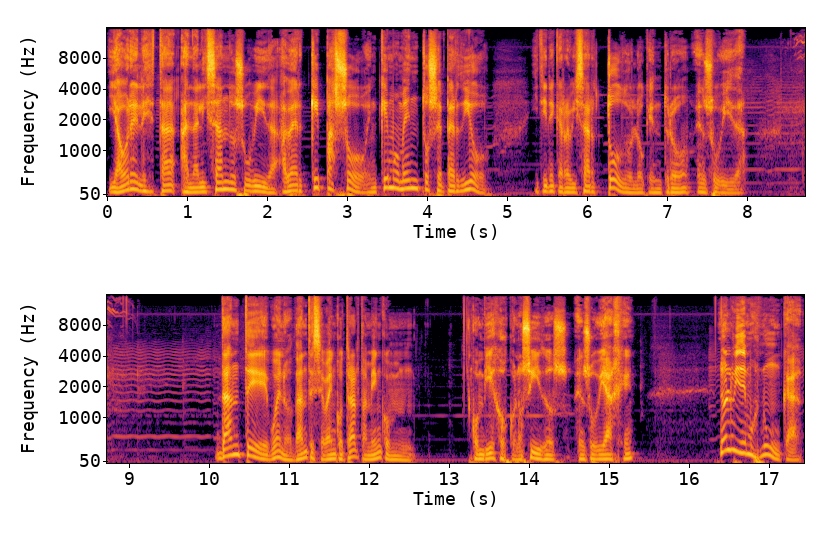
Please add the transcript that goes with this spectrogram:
Y ahora él está analizando su vida, a ver qué pasó, en qué momento se perdió, y tiene que revisar todo lo que entró en su vida. Dante, bueno, Dante se va a encontrar también con, con viejos conocidos en su viaje, no olvidemos nunca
